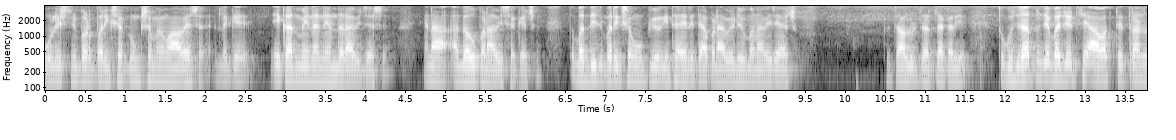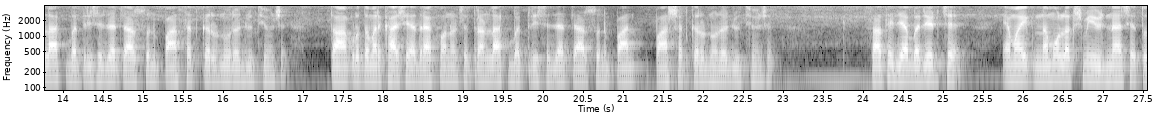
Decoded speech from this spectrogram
પોલીસની પણ પરીક્ષા ટૂંક સમયમાં આવે છે, એટલે કે એકાદ મહિનાની અંદર આવી જશે. એના અગાઉ પણ આવી શકે છે. તો બધી જ પરીક્ષામાં ઉપયોગી થાય એ રીતે આપણે આ વીડિયો બનાવી રહ્યા છીએ તો ચાલુ ચર્ચા કરીએ. તો ગુજરાતનું જે બજેટ છે આ વખતે ત્રણ લાખ બત્રીસ હજાર ચારસો ને પાસઠ કરોડનું રજૂ થયું છે. તો આંકડો તમારે ખાસ યાદ રાખવાનો છે. ત્રણ લાખ બત્રીસ હજાર ચારસો ને પાસઠ કરોડનું રજૂ થયું છે. સાથે જે આ બજેટ છે, એમાં એક નમો લક્ષ્મી યોજના છે. તો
